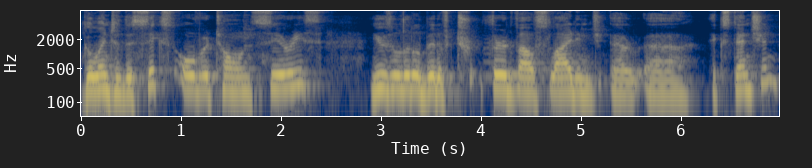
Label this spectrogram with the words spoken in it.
go into the sixth overtone series, use a little bit of third valve sliding uh, uh, extension,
